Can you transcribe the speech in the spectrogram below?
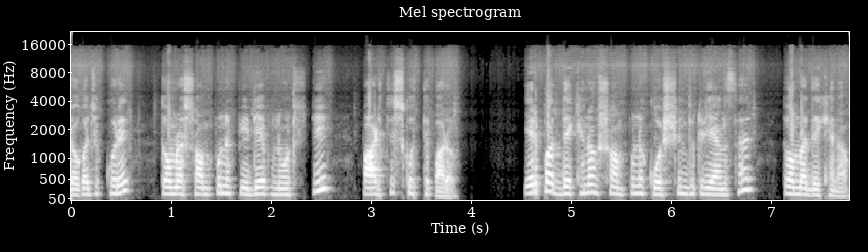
যোগাযোগ করে তোমরা সম্পূর্ণ পিডিএফ নোটসটি পারচেস করতে পারো। এরপর দেখে নাও সম্পূর্ণ কোশ্চেন দুটির অ্যান্সার তোমরা দেখে নাও।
